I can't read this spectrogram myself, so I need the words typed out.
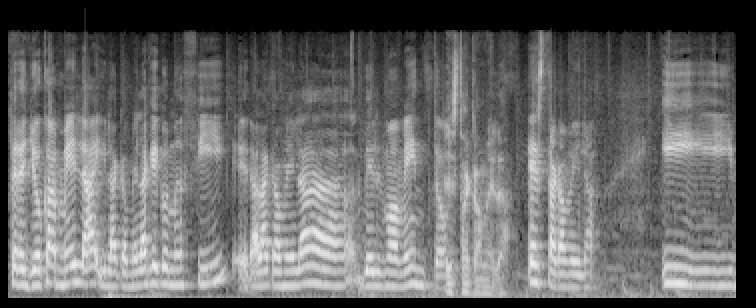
Pero yo Camela, y la Camela que conocí era la Camela del momento. Esta Camela. Esta Camela. Y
